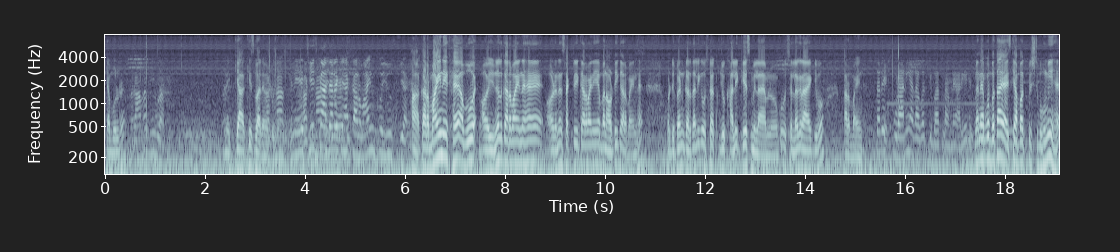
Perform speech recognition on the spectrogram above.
क्या बोल रहे हैं? नहीं क्या किस बारे में पूछा? एक चीज़ कहा जा रहा है कि कार्बाइन को यूज़ किया हाँ कार्बाइन एक है अब वो ओरिजिनल कार्बाइन है ऑर्डिनेंस फैक्ट्री कार्बाइन है बनावटी कार्बाइन है। और डिपेंड करता है लेकिन उसका जो खाली केस मिला है हम लोगों को उससे लग रहा है कि वो कार्बाइन है। सर एक पुरानी अदावत की बात सामने आ रही है मैंने आपको बताया इसकी आप पृष्ठभूमि है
